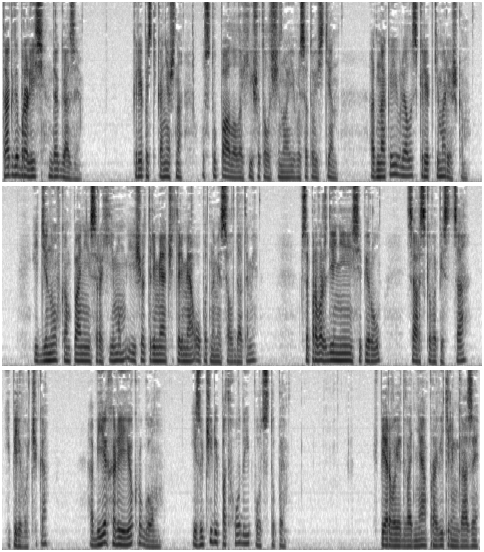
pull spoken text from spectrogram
Так добрались до Газы. Крепость, конечно, уступала Лахишу толщиной и высотой стен, однако являлась крепким орешком. И Дину в компании с Рахимом и еще тремя-четырьмя опытными солдатами в сопровождении Сеперу, царского песца и переводчика — объехали ее кругом, изучили подходы и подступы. В первые два дня правитель Газы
